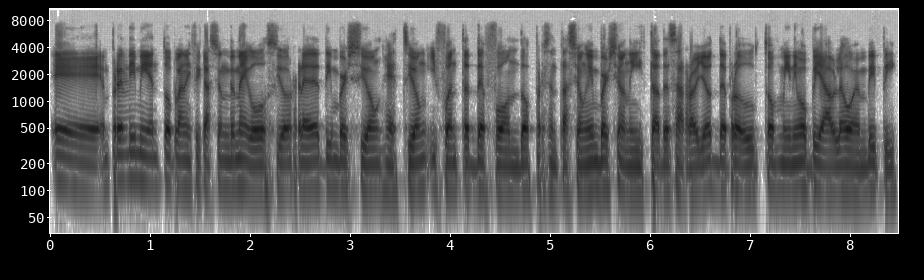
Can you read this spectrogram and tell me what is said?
Eh, emprendimiento, planificación de negocios, redes de inversión, gestión y fuentes de fondos, presentación a inversionistas, desarrollo de productos mínimos viables o MVP,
